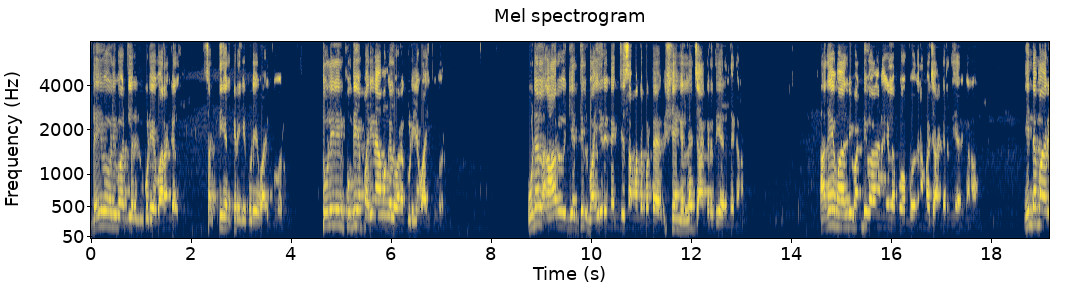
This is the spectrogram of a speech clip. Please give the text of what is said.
தெய்வ வழிபாட்டில் இருக்கக்கூடிய வரங்கள் சக்திகள் கிடைக்கக்கூடிய வாய்ப்பு வரும். தொழிலில் புதிய பரிணாமங்கள் வரக்கூடிய வாய்ப்பு வரும். உடல் ஆரோக்கியத்தில் வயிறு நெஞ்சு சம்பந்தப்பட்ட விஷயங்கள்ல ஜாக்கிரதையா இருந்துக்கணும். அதே மாதிரி வண்டி வாகனங்கள்ல போகும்போது நம்ம ஜாக்கிரதையா இருக்கணும். இந்த மாதிரி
